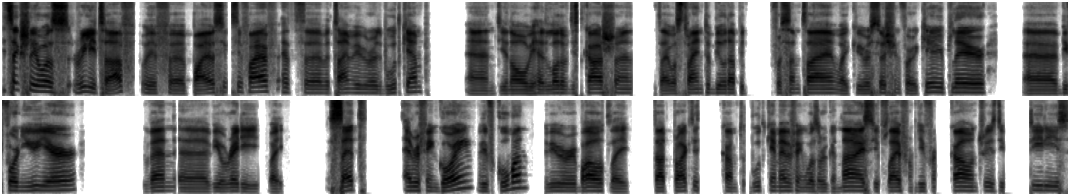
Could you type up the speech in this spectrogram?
it's actually was really tough with uh, Pio 65 at uh, the time we were at bootcamp, and you know we had a lot of discussion. I was trying to build up it for some time. Like we were searching for a carry player uh, before New Year. Then uh, we already like set everything going with Kuman. We were about like start practice come to bootcamp, everything was organized. You fly from different countries, different cities.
